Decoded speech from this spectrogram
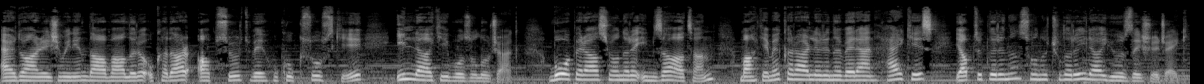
Erdoğan rejiminin davaları o kadar absürt ve hukuksuz ki illa illaki bozulacak. Bu operasyonlara imza atan, mahkeme kararlarını veren herkes yaptıklarının sonuçlarıyla yüzleşecek.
